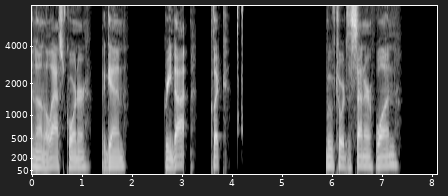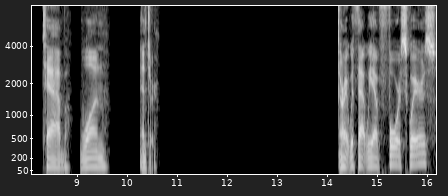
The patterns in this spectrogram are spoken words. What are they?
And on the last corner, again, green dot, click. Move towards the center, one, tab, one, enter. All right, with that, we have four squares,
